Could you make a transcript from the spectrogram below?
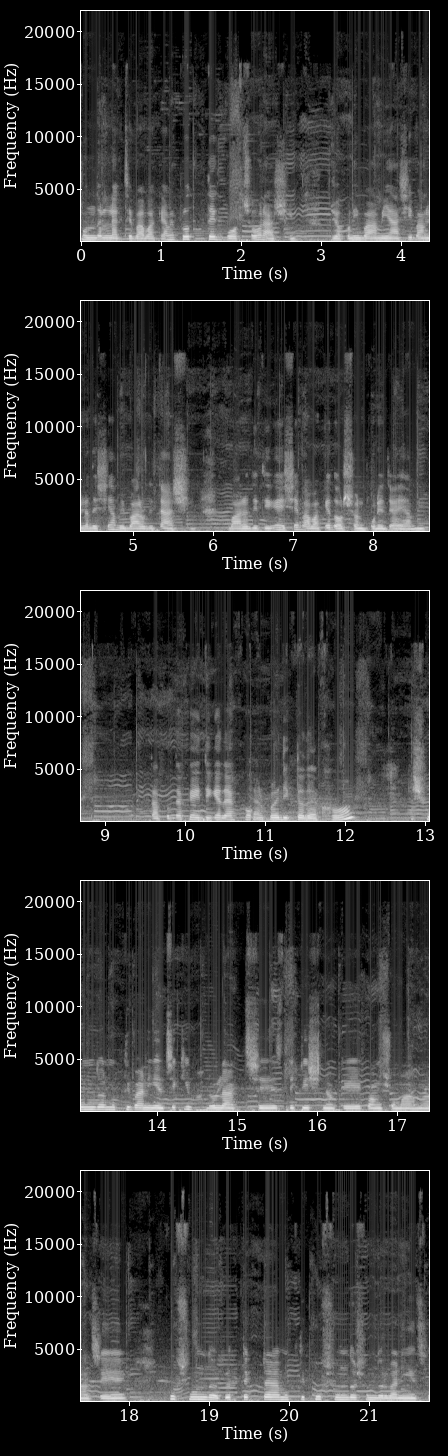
সুন্দর লাগছে বাবাকে। আমি প্রত্যেক বছর আসি, যখনই বা আমি আসি বাংলাদেশে, আমি বারোদিতে আসি। বারোদি থেকে এসে বাবাকে দর্শন করে যাই আমি। তারপর দেখো এইদিকে দেখো, তারপরে দিকটা দেখো কি সুন্দর মূর্তি বানিয়েছে, কি ভালো লাগছে শ্রীকৃষ্ণকে কংস মামা আছে খুব সুন্দর, প্রত্যেকটা মূর্তি খুব সুন্দর সুন্দর বানিয়েছে।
